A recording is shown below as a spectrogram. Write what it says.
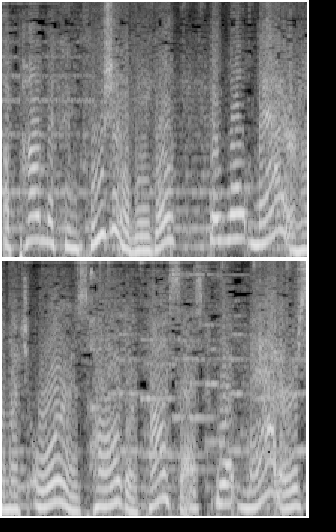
Upon the conclusion of Eagle, it won't matter how much ore is hauled or processed. What matters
